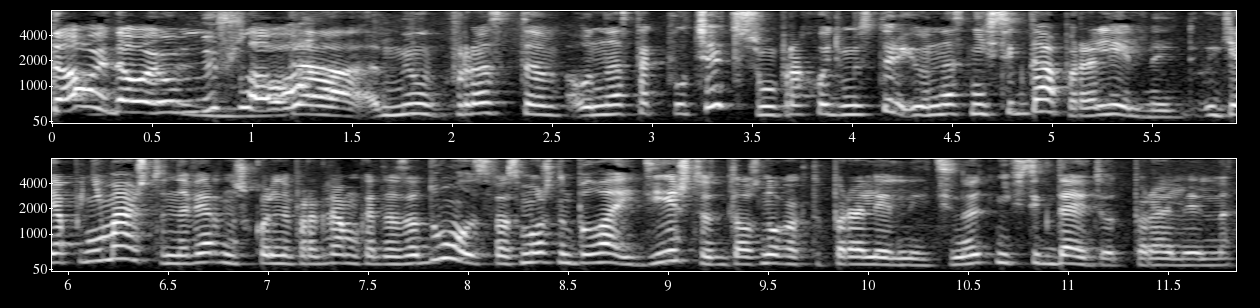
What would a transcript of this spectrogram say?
Давай, давай, умные слова. Да, ну просто у нас так получается, что мы проходим историю, и у нас не всегда параллельно. Я понимаю, что, наверное, школьная программа, когда задумалась, возможно, была идея, что это должно как-то параллельно идти, но это не всегда идет параллельно.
